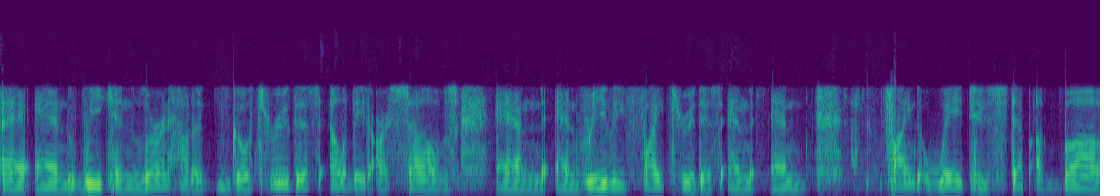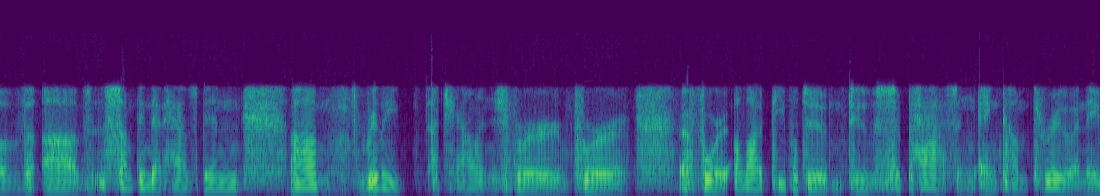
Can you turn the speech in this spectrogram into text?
uh, and we can learn how to go through this elevate ourselves and and really fight through this and and find a way to step above uh, something that has been um, really a challenge for for uh, for a lot of people to to surpass and, and come through, and they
